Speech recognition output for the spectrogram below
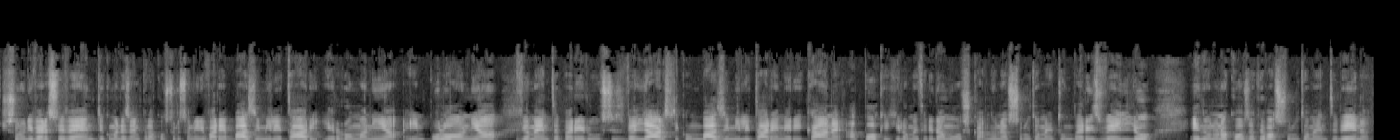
Ci sono diversi eventi come ad esempio la costruzione di varie basi militari in Romania e in Polonia. Ovviamente per i russi svegliarsi con basi militari americane a pochi chilometri da Mosca non è assolutamente un bel risveglio e non una cosa che va assolutamente bene.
